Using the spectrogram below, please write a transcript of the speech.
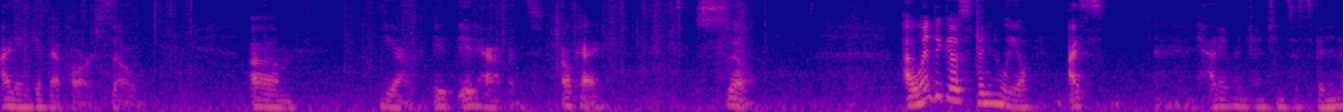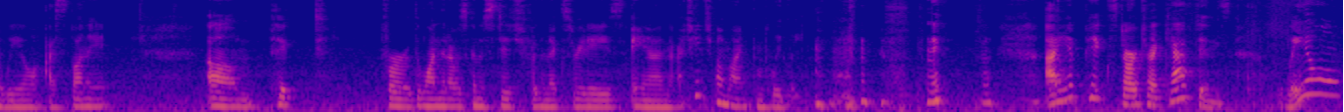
I didn't get that far. So, um, yeah, it, it happens. Okay. So, I went to go spin the wheel. I had every intentions of spinning the wheel. I spun it. Um, picked for the one that I was going to stitch for the next three days. And I changed my mind completely. I had picked Star Trek Captains. Well,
